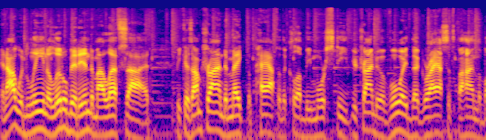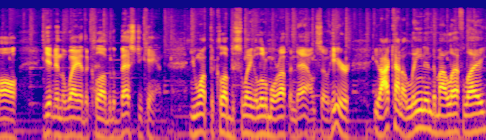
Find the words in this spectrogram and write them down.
and I would lean a little bit into my left side because I'm trying to make the path of the club be more steep. You're trying to avoid the grass that's behind the ball getting in the way of the club the best you can. You want the club to swing a little more up and down. So here, you know, I kind of lean into my left leg,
